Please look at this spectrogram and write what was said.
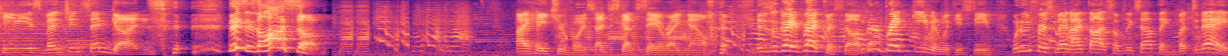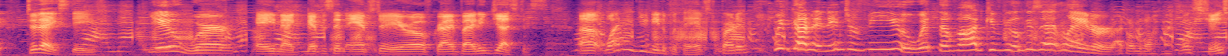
tedious vengeance and guns. this is awesome! I hate your voice, I just gotta say it right now. this is a great breakfast though, I'm gonna break even with you, Steve. When we first met, I thought something something, but today, today, Steve, you were a magnificent hamster hero of crime fighting justice. Uh, why did you need to put the hamster part in? We've got an interview with the Vodkaville Gazette later. I don't know why my voice changed.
